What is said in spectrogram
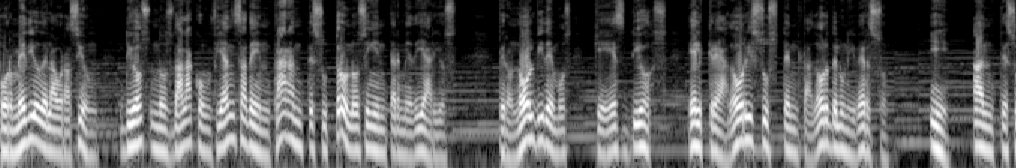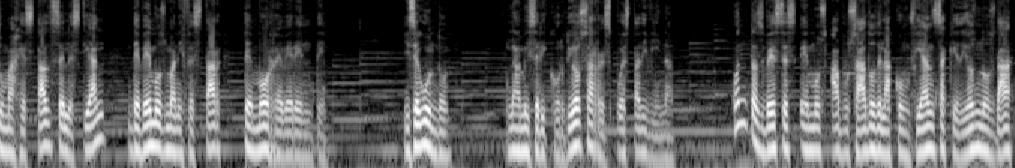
Por medio de la oración, Dios nos da la confianza de entrar ante su trono sin intermediarios. Pero no olvidemos que es Dios, el creador y sustentador del universo. Y ante su majestad celestial debemos manifestar temor reverente. Y segundo, la misericordiosa respuesta divina. ¿Cuántas veces hemos abusado de la confianza que Dios nos da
